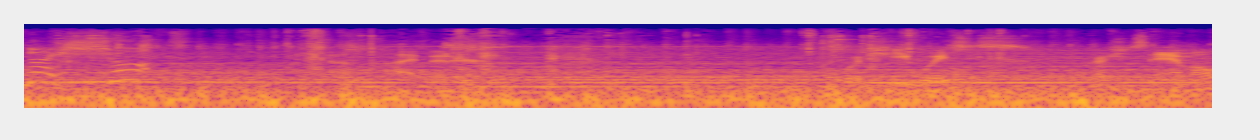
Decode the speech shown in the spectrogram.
Nice shot! Wastes precious ammo.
